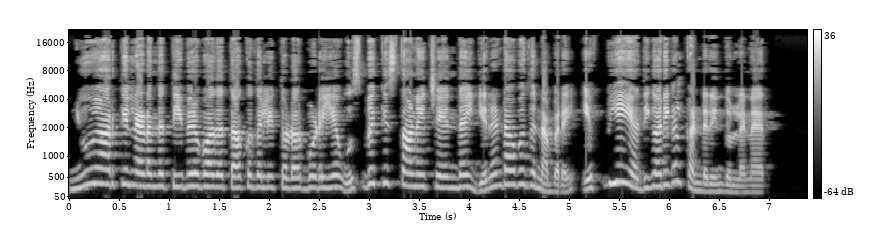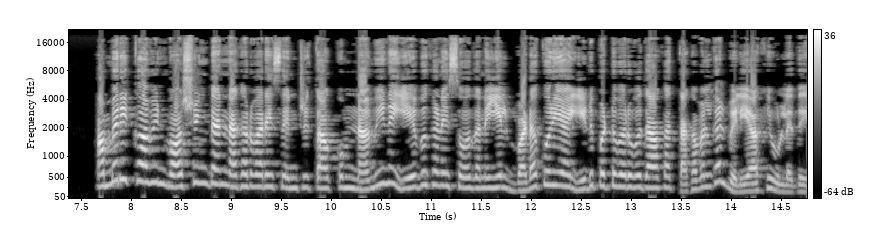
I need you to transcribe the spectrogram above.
நியூயார்க்கில் நடந்த தீவிரவாத தாக்குதலில் தொடர்புடைய உஸ்பெகிஸ்தானைச் சேர்ந்த இரண்டாவது நபரை எஃபிஐ அதிகாரிகள் கண்டறிந்துள்ளனர். அமெரிக்காவின் வாஷிங்டன் நகர் வரை சென்று தாக்கும் நவீன ஏவுகணை சோதனையில் வடகொரியா ஈடுபட்டு வருவதாக தகவல்கள் வெளியாகியுள்ளது.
